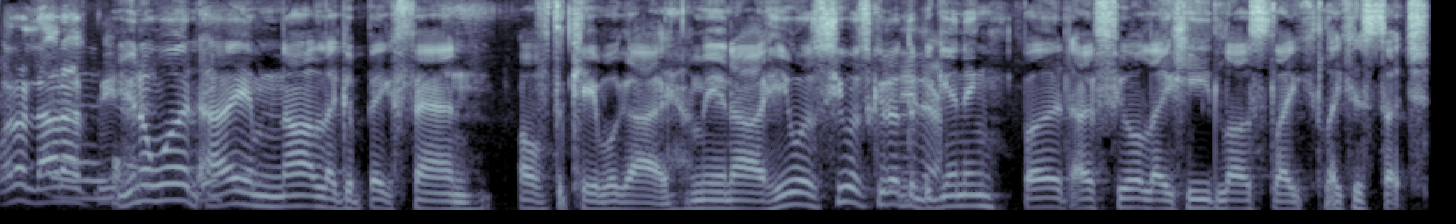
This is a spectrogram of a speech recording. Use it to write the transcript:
what a loud ass beat. You know what? I am not like a big fan of the cable guy. I mean, uh, he was he was good at the neither. beginning, but I feel like he lost like like his touch.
